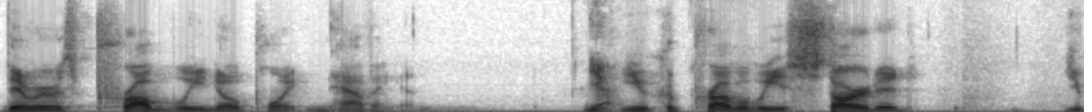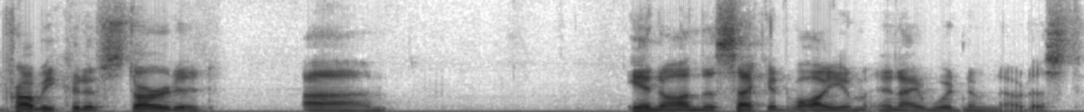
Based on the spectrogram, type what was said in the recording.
there was probably no point in having it. Yeah, you could probably started. You probably could have started um, in on the second volume, and I wouldn't have noticed.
